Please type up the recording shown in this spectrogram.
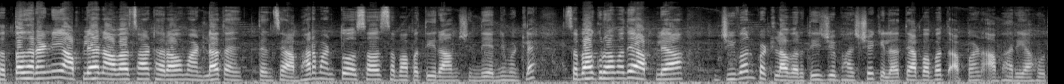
सत्ताधाऱ्यांनी आपल्या नावाचा ठराव मांडला. त्यांचे आभार मानतो असं सभापती राम शिंदे यांनी म्हटलंय. सभागृहामध्ये आपल्या जीवनपटलावरती जे भाष्य केलं त्याबाबत आपण आभारी आहोत.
